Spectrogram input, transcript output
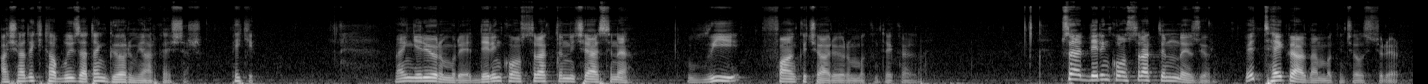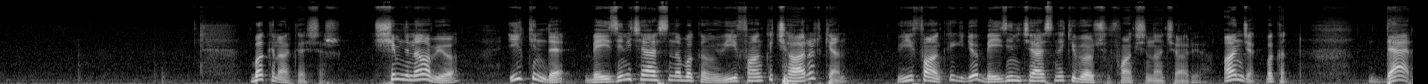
aşağıdaki tabloyu zaten görmüyor arkadaşlar. Peki. Ben geliyorum buraya. Derin constructor'ın içerisine v funk'ı çağırıyorum bakın tekrardan. Bu sefer derin constructor'ını da yazıyorum. Ve tekrardan bakın çalıştırıyorum. Bakın arkadaşlar. Şimdi ne yapıyor? İlkinde base'in içerisinde bakın vfunc'ı çağırırken vfunc'ı gidiyor base'in içerisindeki virtual function'dan çağırıyor. Ancak bakın der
